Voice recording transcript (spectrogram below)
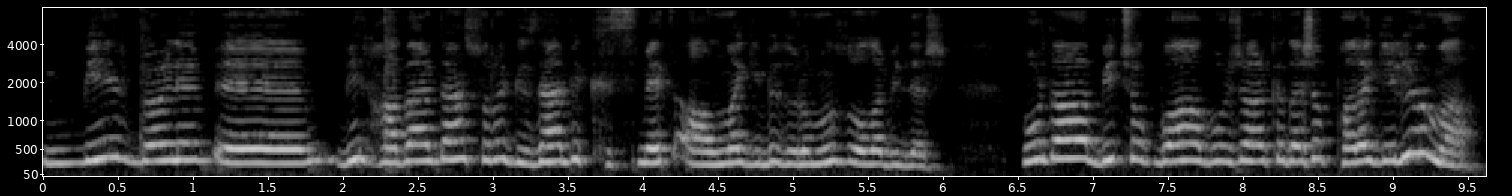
Bir böyle e, bir haberden sonra güzel bir kısmet alma gibi durumunuz olabilir. Burada birçok boğa burcu arkadaşa para geliyor ama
